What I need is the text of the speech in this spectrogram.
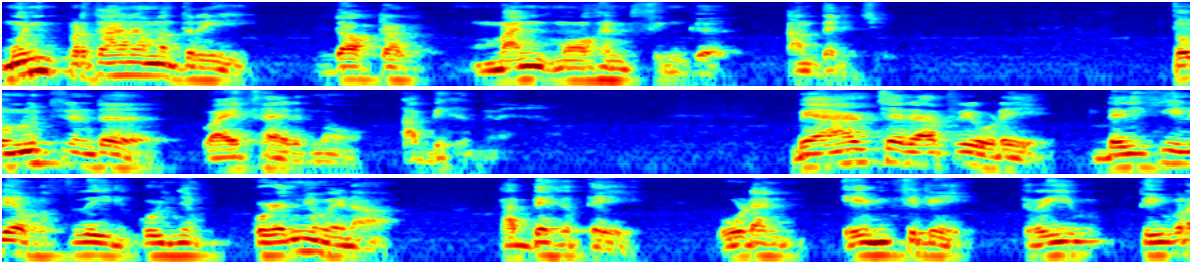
മുൻ പ്രധാനമന്ത്രി ഡോക്ടർ മൻമോഹൻ സിംഗ് അന്തരിച്ചു. തൊണ്ണൂറ്റി രണ്ട് വയസ്സായിരുന്നു അദ്ദേഹത്തിന്. വ്യാഴാഴ്ച രാത്രിയോടെ ഡൽഹിയിലെ വസതിയിൽ കുഴിഞ്ഞു കുഴഞ്ഞു വീണ അദ്ദേഹത്തെ ഉടൻ എയിംസിലെ തീവ്ര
